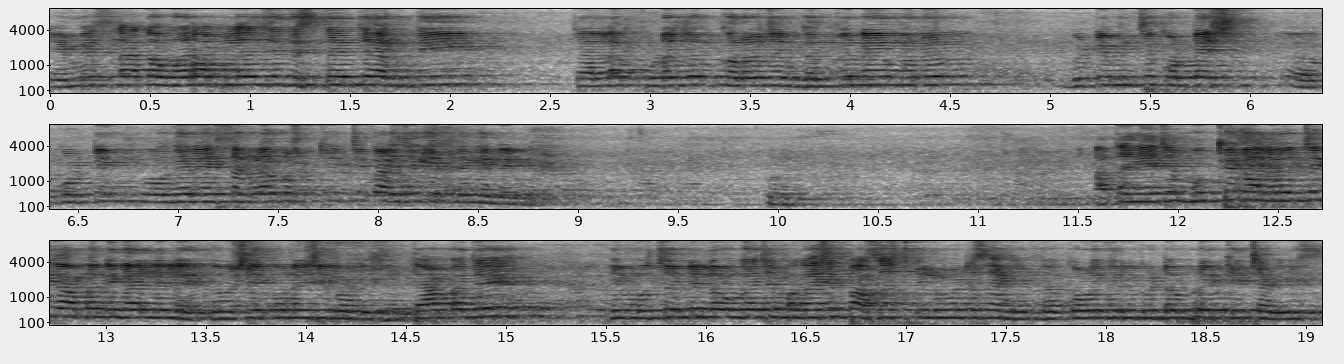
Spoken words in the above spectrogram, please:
एम एसला आता वर आपल्याला जे दिसतंय ते अगदी त्याला पुढे जाऊन करोजन गंजू नये म्हणून विटॅमिनचं कोटेशन कोटिंग वगैरे सगळ्या गोष्टींची काळजी घेतली गेलेली आहे. आता हे जे मुख्य कालव्यांचे कामं निघालेले आहेत दोनशे एकोणऐंशी कोटीचे त्यामध्ये हे मुसुंडी लोंगाचे मगाशी पासष्ट किलोमीटर सांगितलं कोळगिरी गुड्डपूर एक्केचाळीस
